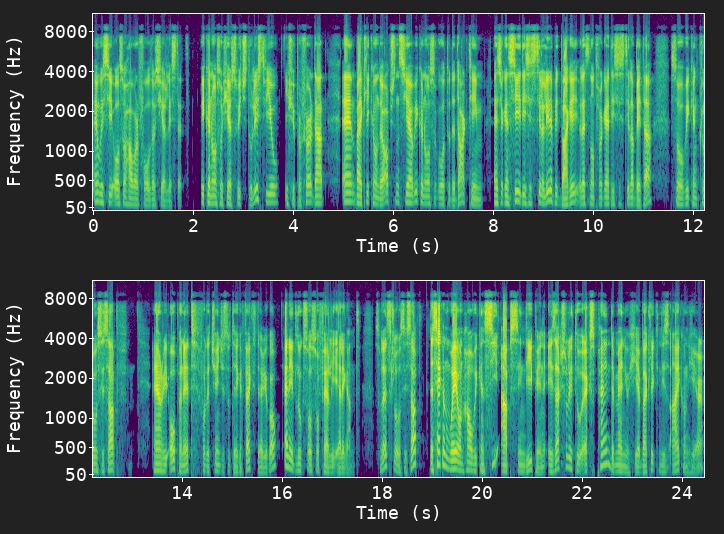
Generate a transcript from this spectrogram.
And we see also how our folders here listed. We can also here switch to list view if you prefer that. And by clicking on the options here, we can also go to the dark theme. As you can see, this is still a little bit buggy. Let's not forget this is still a beta. So we can close this up and reopen it for the changes to take effect. There you go. And it looks also fairly elegant. So let's close this up. The second way on how we can see apps in Deepin is actually to expand the menu here by clicking this icon here.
